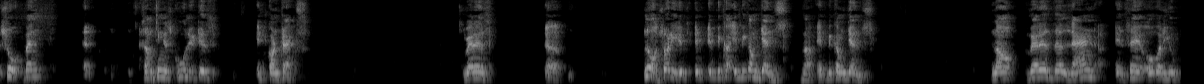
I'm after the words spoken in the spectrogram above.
So when something is cool, it is it contracts. Whereas, uh, no, sorry, it it it, it becomes dense. No, it becomes dense. Now, whereas the land, say over UP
